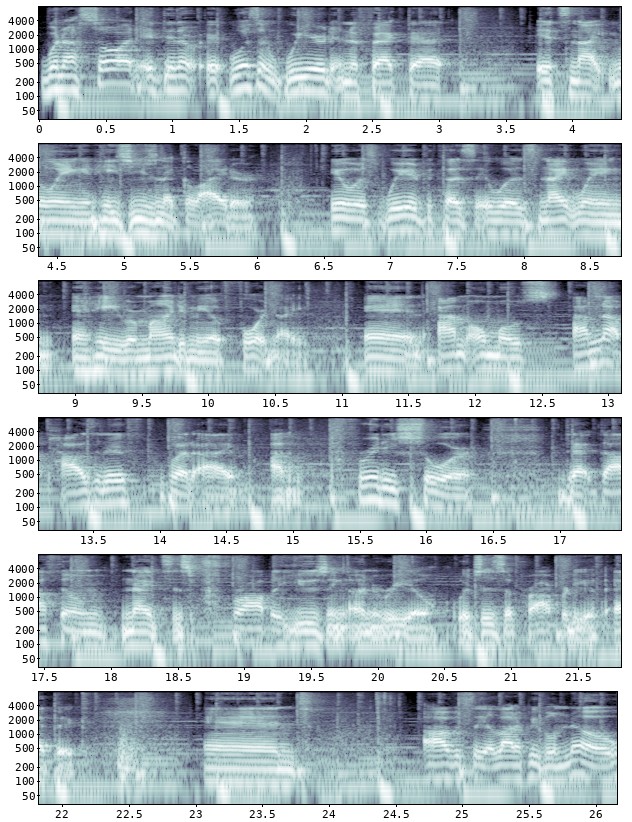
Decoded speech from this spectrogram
when I saw it, it didn't. It wasn't weird in the fact that it's Nightwing and he's using a glider. It was weird because it was Nightwing and he reminded me of Fortnite. And I'm almost, I'm not positive, but I, I'm pretty sure that Gotham Knights is probably using Unreal, which is a property of Epic. And obviously a lot of people know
